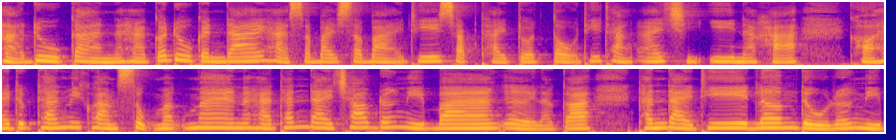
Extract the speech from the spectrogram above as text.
หาดูกันนะคะ ก็ดูกันได้ค่ะ สบายๆ ที่สับไทยตัวโตที่ทางไอชีอีนะคะ ขอให้ทุกท่านมีความสุขมากๆนะคะ ท่านใดชอบเรื่องนี้บ้าง เอ่ยแล้วก็ท่านใดที่เริ่มดูเรื่องนี้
